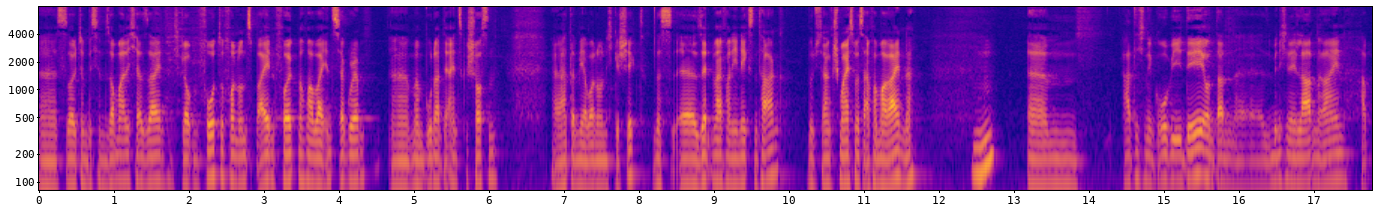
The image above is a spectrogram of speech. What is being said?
Äh, es sollte ein bisschen sommerlicher sein. Ich glaube, ein Foto von uns beiden folgt nochmal bei Instagram. Äh, mein Bruder hat ja eins geschossen. Äh, hat er mir aber noch nicht geschickt. Das äh, senden wir einfach in den nächsten Tagen. Würde ich sagen, schmeißen wir es einfach mal rein, ne? Mhm. Ähm, hatte ich eine grobe Idee und dann äh, bin ich in den Laden rein, habe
